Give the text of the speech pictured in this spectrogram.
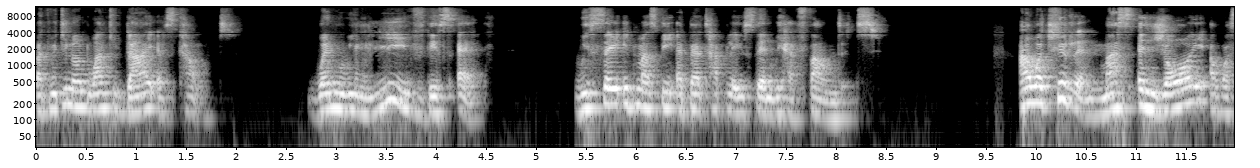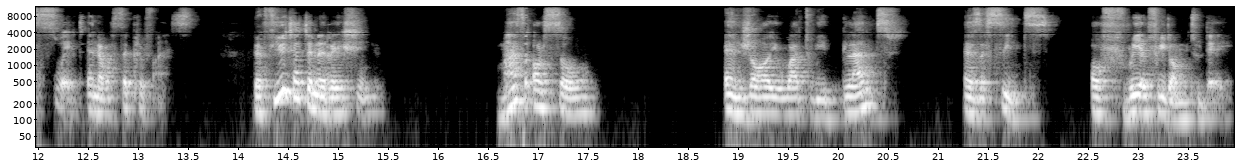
but we do not want to die as cowards. When we leave this earth, we say it must be a better place than we have found it. Our children must enjoy our sweat and our sacrifice. The future generation must also enjoy what we plant as a seed of real freedom today.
